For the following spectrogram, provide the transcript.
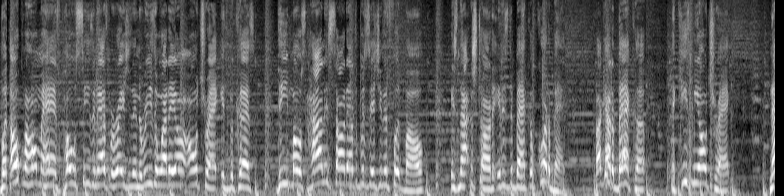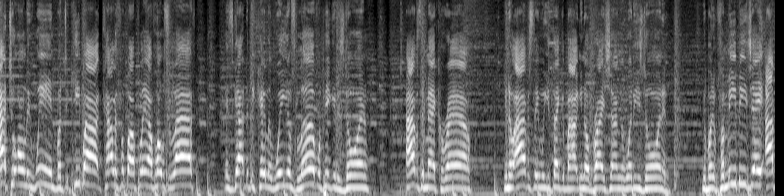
But Oklahoma has postseason aspirations, and the reason why they are on track is because the most highly sought after position in football is not the starter, it is the backup quarterback. If I got a backup that keeps me on track, not to only win, but to keep our college football playoff hopes alive, it's got to be Caleb Williams. Love what Pickett is doing. Obviously, Matt Corral. You know, obviously, when you think about, you know, Bryce Young and what he's doing. and But for me, BJ, I,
